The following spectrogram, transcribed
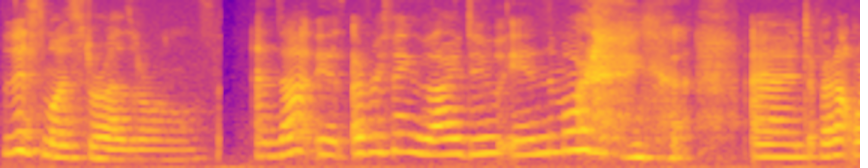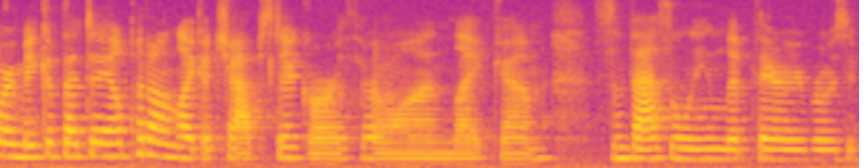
this moisturizer on. And that is everything that I do in the morning. and if I'm not wearing makeup that day, I'll put on like a chapstick or throw on like um, some Vaseline Lip Therapy Rosy,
